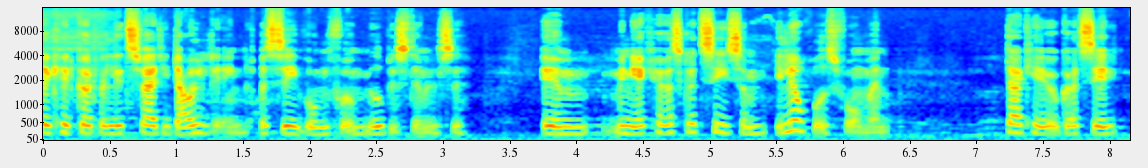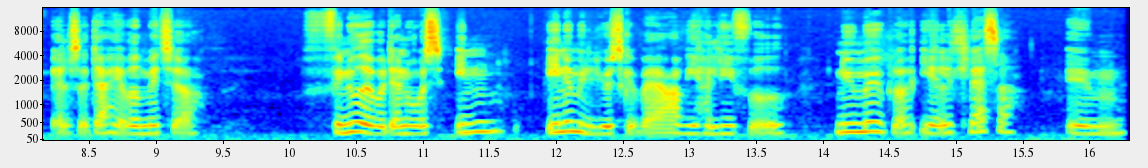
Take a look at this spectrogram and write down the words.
der kan det godt være lidt svært i dagligdagen at se, hvor man får medbestemmelse. Øhm, men jeg kan også godt se som elevrådsformand, der kan jeg jo godt se, altså der har jeg været med til at finde ud af, hvordan vores inde, indemiljø skal være. Vi har lige fået nye møbler i alle klasser. Øhm,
